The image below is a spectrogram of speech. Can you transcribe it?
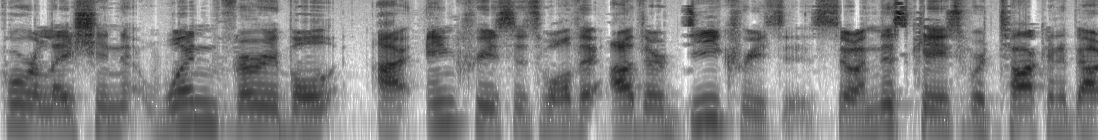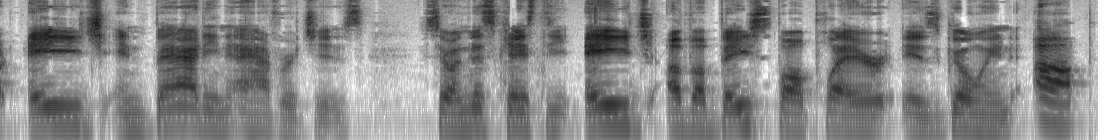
correlation, one variable uh, increases while the other decreases. So in this case, we're talking about age and batting averages. So in this case, the age of a baseball player is going up,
